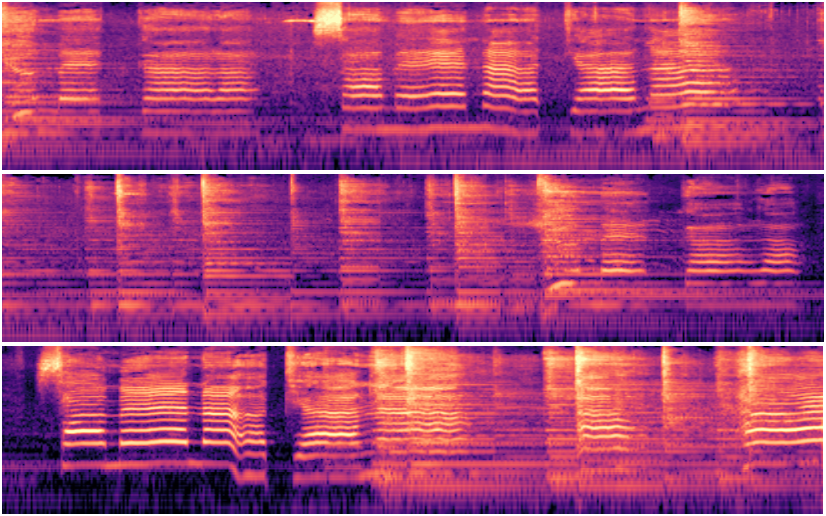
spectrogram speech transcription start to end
夢から覚めなきゃな。夢から覚めなきゃな。ああ。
